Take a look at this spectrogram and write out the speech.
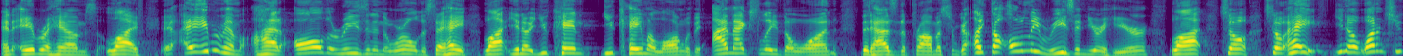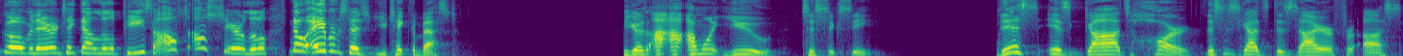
and Abraham's life. Abraham had all the reason in the world to say, "Hey, Lot, you know, you can you came along with me. I'm actually the one that has the promise from God. Like the only reason you're here, Lot. So so hey, you know, why don't you go over there and take that little piece? I'll I'll share a little." No, Abram says, "You take the best." He goes, I, I, I want you to succeed. This is God's heart. This is God's desire for us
